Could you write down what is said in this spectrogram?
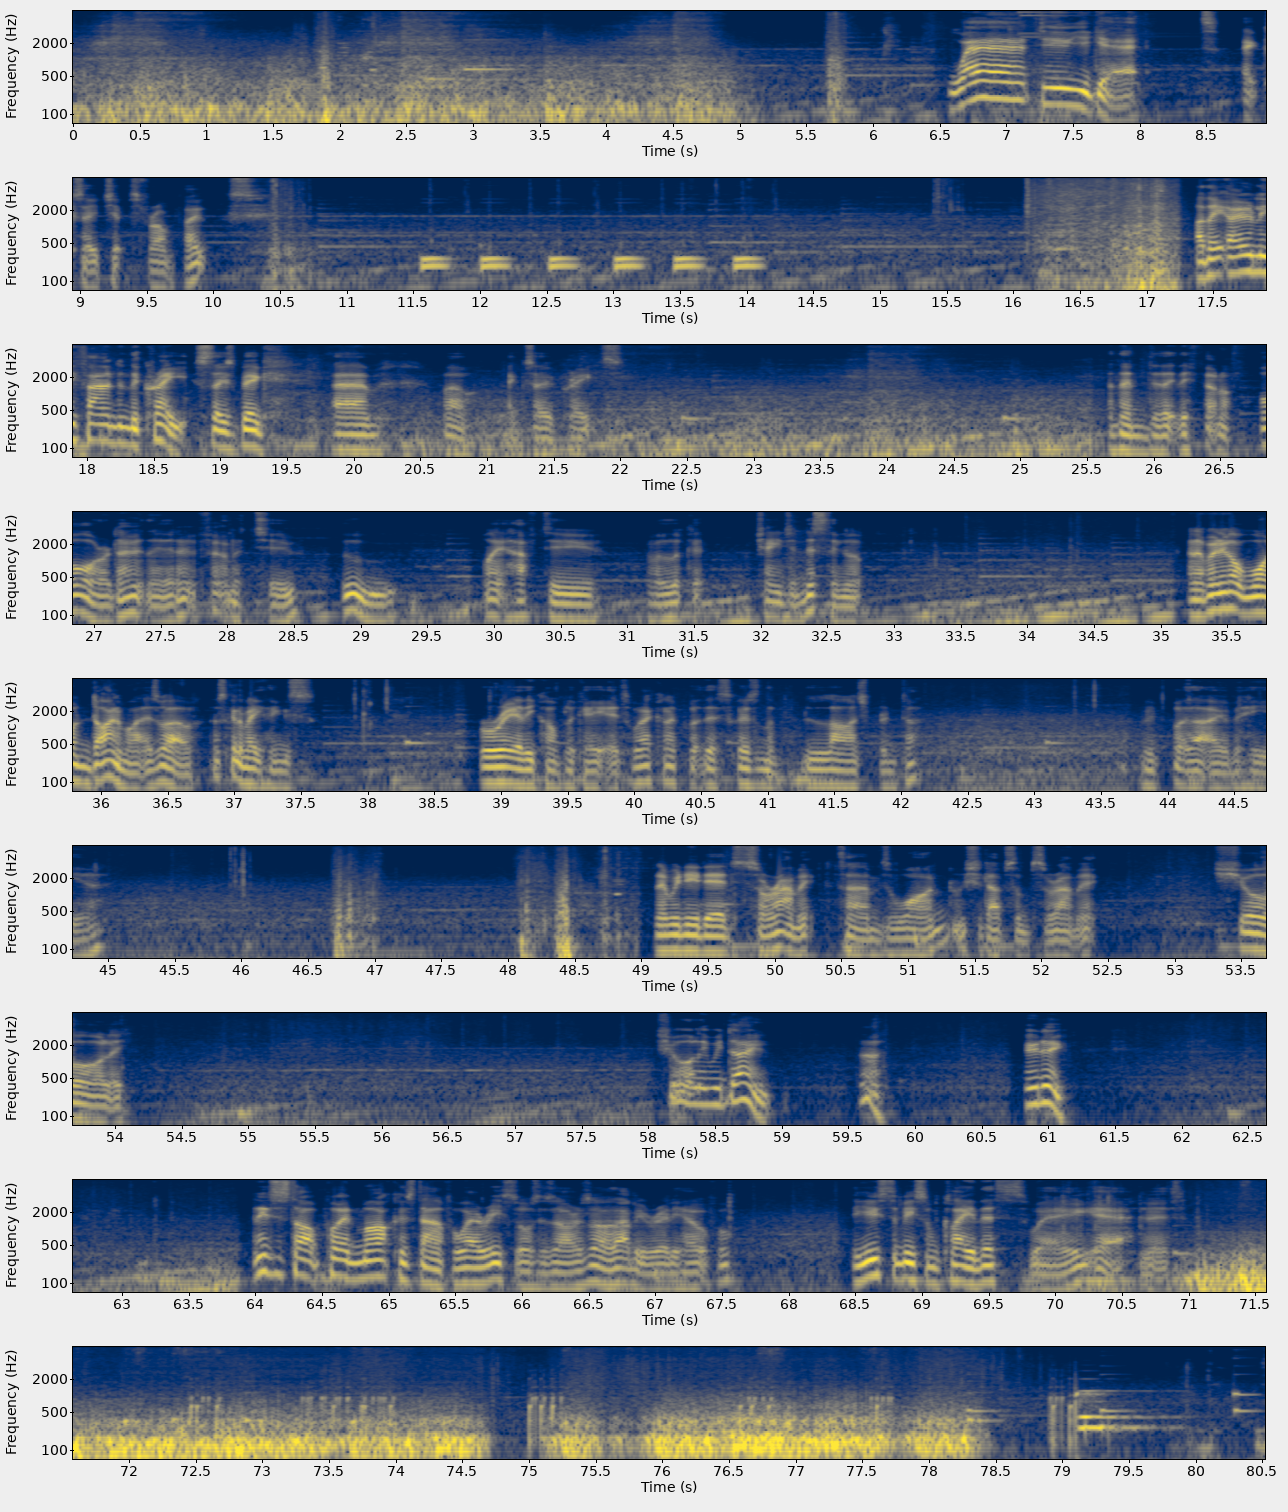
Where do you get exo chips from, folks? Are they only found in the crates? Those big, um, well, exo crates. And then do they, they fit on a four, don't they? They don't fit on a two. Ooh, might have to have a look at changing this thing up. And I've only got one dynamite as well. That's going to make things really complicated. Where can I put this? Goes on the large printer. Let me put that over here. Then we needed ceramic times one. We should have some ceramic. Surely. Surely we don't. Huh. Who knew? I need to start putting markers down for where resources are as well. That'd be really helpful. There used to be some clay this way. Yeah, there is.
